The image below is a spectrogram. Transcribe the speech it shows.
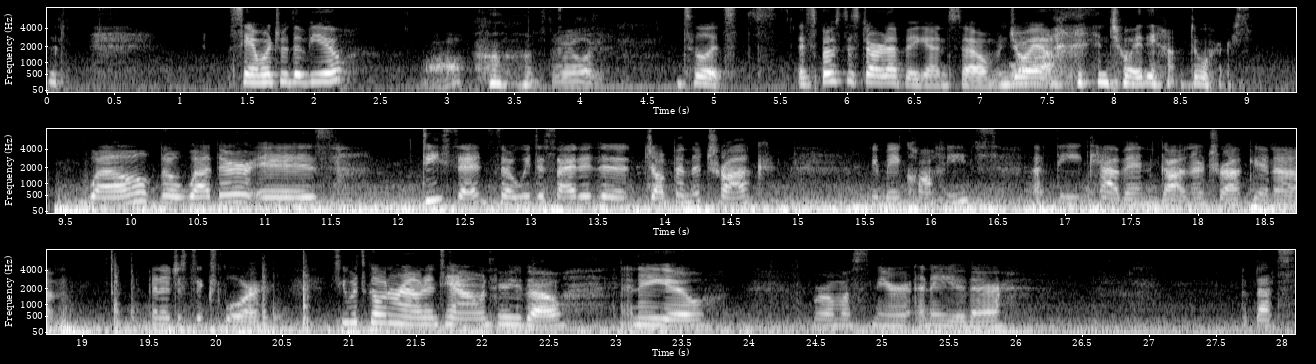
Sandwich with a view Uh huh. Just the way I like it. until it's it's supposed to start up again. So enjoy Why out, enjoy the outdoors. Well, the weather is decent, so we decided to jump in the truck. We made coffees at the cabin, got in our truck, and um, gonna just explore, see what's going around in town. Here you go, NAU. We're almost near NAU there. But that's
